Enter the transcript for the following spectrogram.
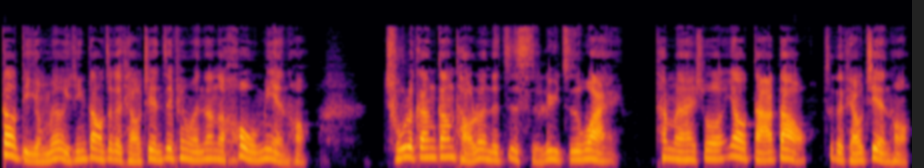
到底有没有已经到这个条件？这篇文章的后面哈、哦。除了刚刚讨论的致死率之外，他们还说要达到这个条件，哈，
